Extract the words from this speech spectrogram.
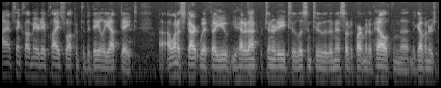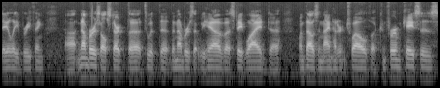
Hi, I'm St. Cloud Mayor Dave Kleis. Welcome to the Daily Update. Uh, I want to start with uh, you. You had an opportunity to listen to the Minnesota Department of Health and the, the governor's daily briefing. Uh, numbers. I'll start the, with the, the numbers that we have uh, statewide. Uh, 1,912 uh, confirmed cases.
